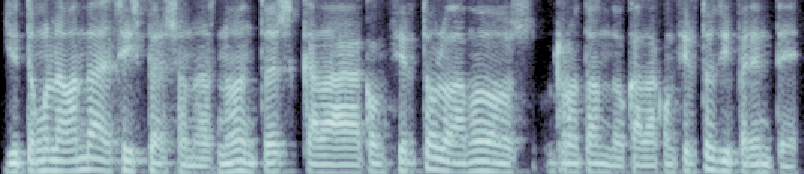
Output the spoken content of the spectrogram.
yo tengo una banda de seis personas, ¿no? Entonces cada concierto lo vamos rotando, cada concierto es diferente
